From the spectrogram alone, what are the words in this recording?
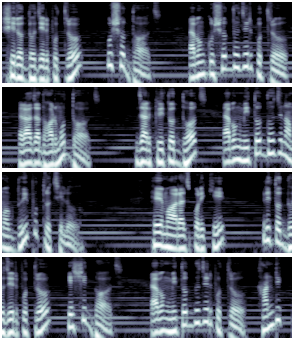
শিরোধ্বজের পুত্র কুশধ্বজ এবং কুশধ্বজের পুত্র রাজা ধর্মধ্বজ, যার কৃতধ্বজ এবং মিতধ্বজ নামক দুই পুত্র ছিল। হে মহারাজ পরীক্ষিত, কৃতধ্বজের পুত্র কেশিধ্বজ এবং মিতধ্বজের পুত্র খান্ডিক্য।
